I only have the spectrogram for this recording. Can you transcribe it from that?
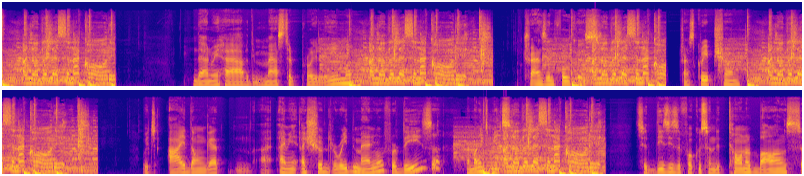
Another lesson I caught it. Then we have the master prelim. Another lesson I caught it. Transient focus, another lesson I caught, transcription, another lesson I caught it. Which I don't get. I, I mean, I should read the manual for these harmonics mixing. Another lesson I caught it. So this is a focus on the tonal balance.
